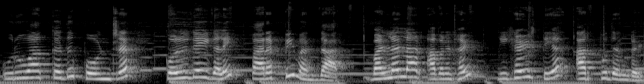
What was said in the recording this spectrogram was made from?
உருவாக்குவது போன்ற கொள்கைகளை பரப்பி வந்தார். வள்ளலார் அவர்கள் நிகழ்த்திய அற்புதங்கள்.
